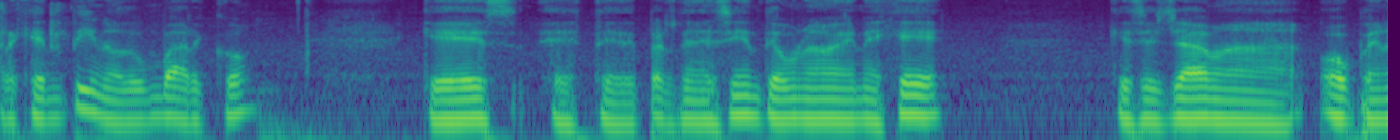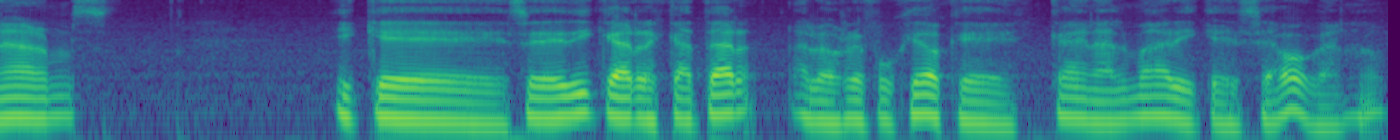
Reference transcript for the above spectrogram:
argentino de un barco, que es este, perteneciente a una ONG que se llama Open Arms y que se dedica a rescatar a los refugiados que caen al mar y que se ahogan. ¿no?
